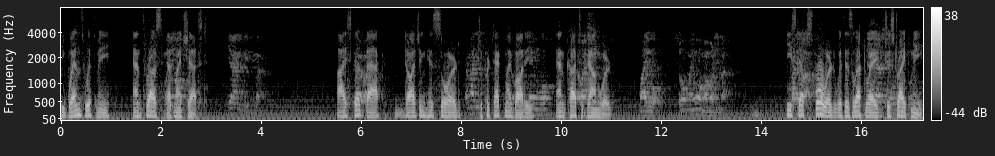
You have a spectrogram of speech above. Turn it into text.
he blends with me and thrusts at my chest. I step back, dodging his sword to protect my body and cut downward. He steps forward with his left leg to strike me.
